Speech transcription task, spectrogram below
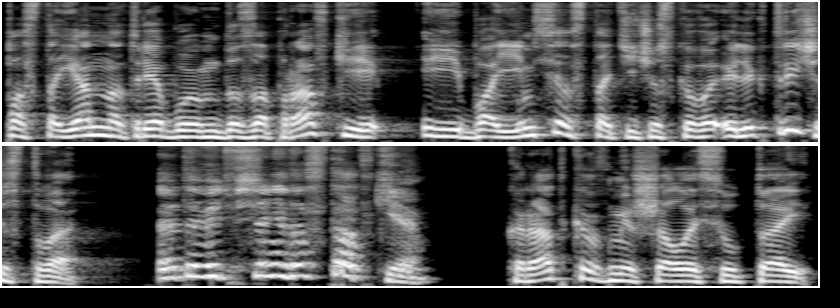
постоянно требуем дозаправки и боимся статического электричества. Это ведь все недостатки». Кратко вмешалась Утай,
